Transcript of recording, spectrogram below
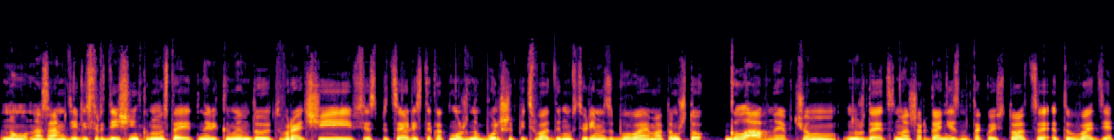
ну, на самом деле, сердечникам настоятельно рекомендуют врачи и все специалисты как можно больше пить воды. Мы все время забываем о том, что главное, в чем нуждается наш организм в такой ситуации, это в воде.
